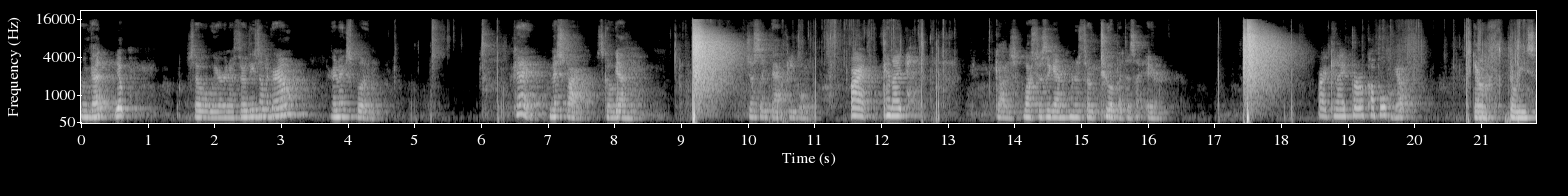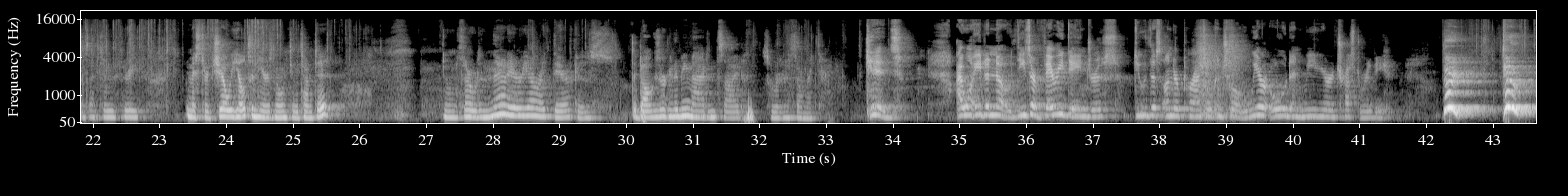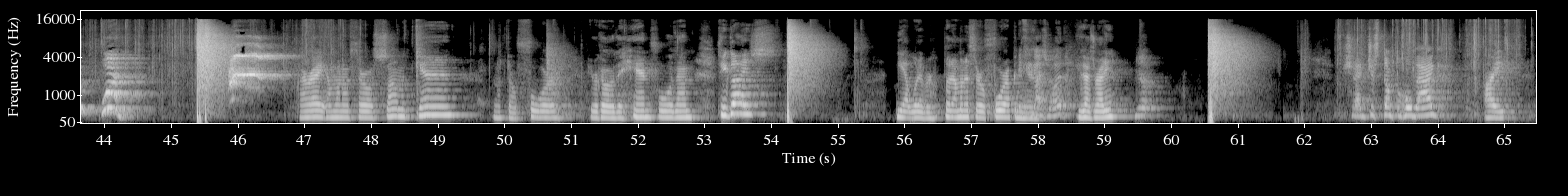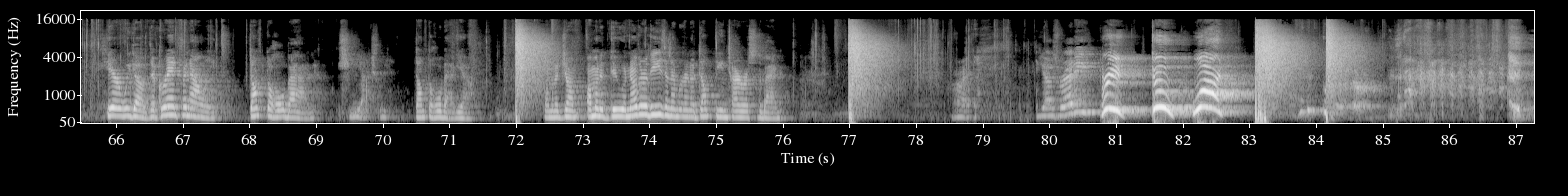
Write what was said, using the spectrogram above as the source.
I'm good? Yep. So we are going to throw these on the ground. They're going to explode. Okay, misfire. Let's go again. Just like that, people. All right. Can I? Guys, watch this again. I'm going to throw two up at the air. All right. Can I throw a couple? Yep. Throw three since I threw three. Mr. Joey Hilton here is going to attempt it. I'm going to throw it in that area right there because the dogs are going to be mad inside. So we're going to throw them right there. Kids, I want you to know these are very dangerous. Do this under parental control. We are old and we are trustworthy. Three, two, one. All right, I'm gonna throw some again. I'm gonna throw four. Here we go with a handful of them. If you guys, yeah, whatever. But I'm gonna throw four up in If the you air. guys what? You guys ready? Yep. Should I just dump the whole bag? All right. Here we go. The grand finale. Dump the whole bag. She actually dump the whole bag? Yeah. So I'm going to jump. I'm going to do another of these, and then we're going to dump the entire rest of the bag. All right. You guys ready? Three, two, one.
